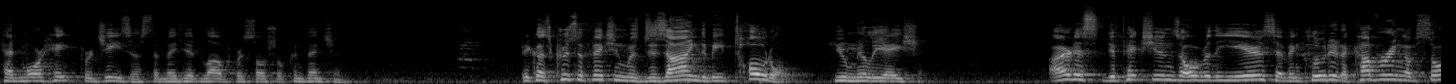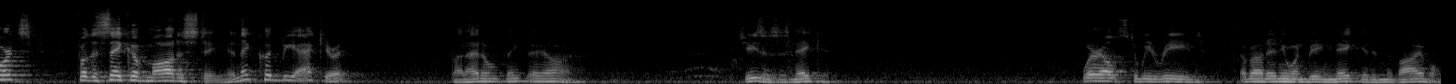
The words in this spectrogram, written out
had more hate for Jesus than they did love for social convention because crucifixion was designed to be total humiliation. Artists' depictions over the years have included a covering of sorts for the sake of modesty, and they could be accurate, but I don't think they are. Jesus is naked. Where else do we read about anyone being naked in the Bible?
